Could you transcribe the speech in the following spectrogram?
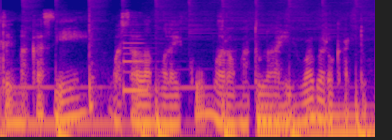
Terima kasih. Wassalamualaikum warahmatullahi wabarakatuh.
